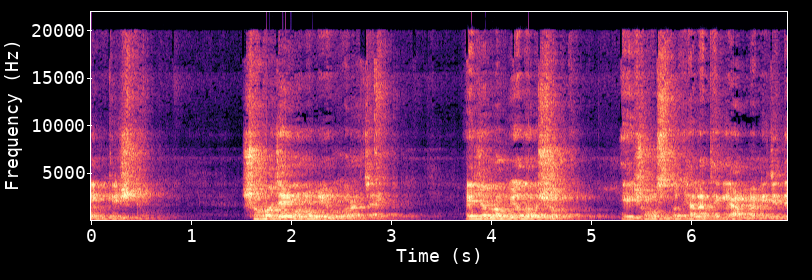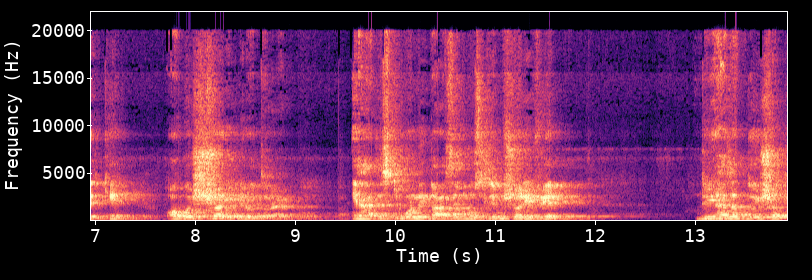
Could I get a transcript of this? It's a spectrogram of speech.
নিকৃষ্ট? সহজেই অনুমেয় করা যায়। এই জন্য প্রিয় দর্শক, এই সমস্ত খেলা থেকে আমরা নিজেদেরকে অবশ্যই বিরত রাখব। এই হাদিসটি বর্ণিত আছে মুসলিম শরীফের দুই হাজার দুইশত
